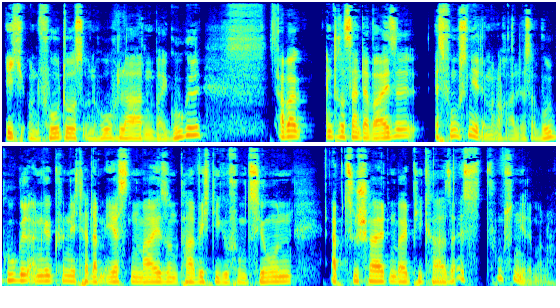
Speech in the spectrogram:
ich und Fotos und Hochladen bei Google. Aber interessanterweise, es funktioniert immer noch alles. Obwohl Google angekündigt hat, am 1. Mai so ein paar wichtige Funktionen abzuschalten bei Picasa, es funktioniert immer noch.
